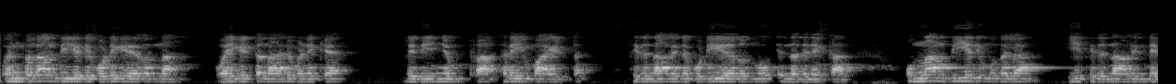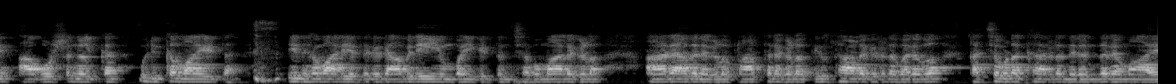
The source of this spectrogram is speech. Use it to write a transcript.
ഒൻപതാം തീയതി കൊടി കയറുന്ന വൈകിട്ട് നാലു മണിക്ക് ലതീഞ്ഞും പ്രാർത്ഥനയുമായിട്ട് തിരുനാളിന് കൊടിയേറുന്നു എന്നതിനേക്കാൾ ഒന്നാം തീയതി മുതൽ ഈ തിരുനാളിന്റെ ആഘോഷങ്ങൾക്ക് ഒരുക്കമായിട്ട് ഈ ദേവാലയത്തിൽ രാവിലെയും വൈകിട്ടും ശവമാലകൾ ആരാധനകൾ പ്രാർത്ഥനകൾ തീർത്ഥാടകരുടെ വരവ് കച്ചവടക്കാരുടെ നിരന്തരമായ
